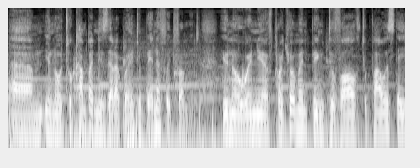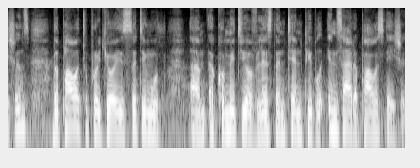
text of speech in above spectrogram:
um, you know, to companies that are going to benefit from it. You know, when you have procurement being devolved to power stations, the power to procure is sitting with um, a committee of less than 10 people inside a power station.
